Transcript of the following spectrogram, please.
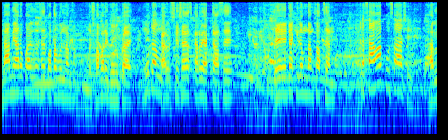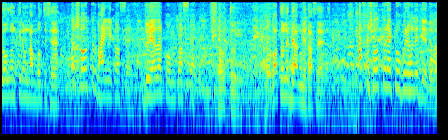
না আমি আরও কয়েকজনের সাথে কথা বললাম সব- সবারই গরু প্রায়। মোটামুটি। কারও শেষ আছে কারও একটা আছে। এটা কিরম দাম চাচ্ছেন? এটা চাওয়া পোষা আসে। আর লোকজন কিরম দাম বলতেছে? ওই সত্তর ভাঙে করছে দুই হাজার কম করছে। সত্তর। কত হলে দেওয়ার নিয়ত আছে? আচ্ছা সত্তর একটু উপরে হলে দিয়ে দেবো।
